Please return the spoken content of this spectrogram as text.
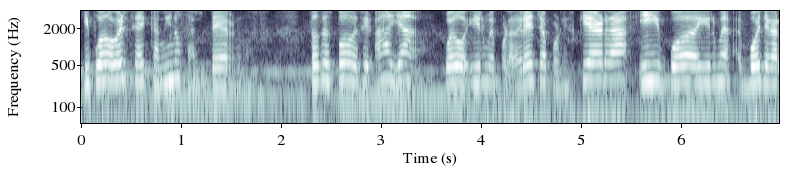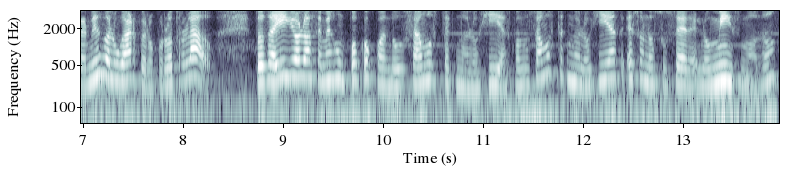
y puedo ver si hay caminos alternos. Entonces puedo decir, ah, ya, puedo irme por la derecha, por la izquierda y puedo irme, voy a llegar al mismo lugar, pero por otro lado. Entonces ahí yo lo asemejo un poco cuando usamos tecnologías. Cuando usamos tecnologías, eso nos sucede, lo mismo, ¿no?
